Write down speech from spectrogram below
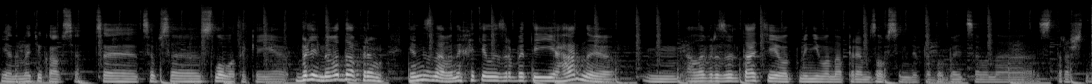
Я не матюкався. Це, це все слово таке є. Блін, ну вода прям. Я не знаю, вони хотіли зробити її гарною, але в результаті от мені вона прям зовсім не подобається, вона страшна.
